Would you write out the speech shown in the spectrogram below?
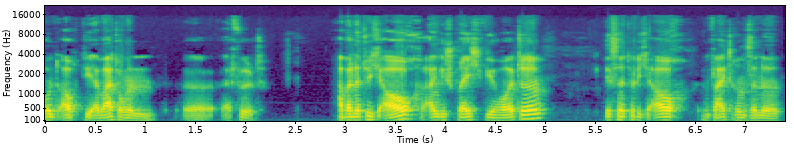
und auch die Erwartungen äh, erfüllt. Aber natürlich auch ein Gespräch wie heute ist natürlich auch im weiteren Sinne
